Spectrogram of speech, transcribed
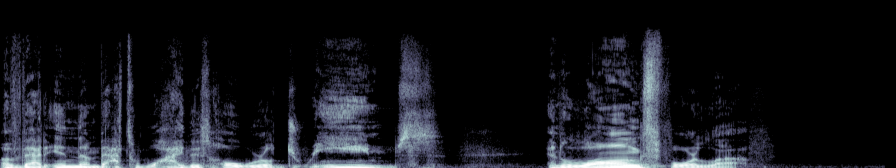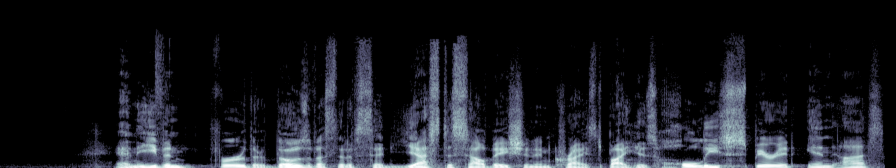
of that in them. That's why this whole world dreams and longs for love. And even further, those of us that have said yes to salvation in Christ, by His Holy Spirit in us,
